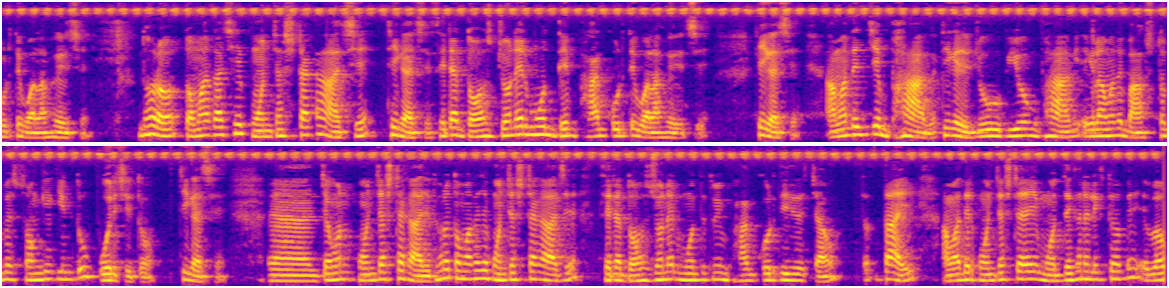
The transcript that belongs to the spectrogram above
করতে বলা হয়েছে। ধরো, তোমার কাছে পঞ্চাশ টাকা আছে, ঠিক আছে, সেটা দশ জনের মধ্যে ভাগ করতে বলা হয়েছে। ঠিক আছে? আমাদের যে ভাগ, ঠিক আছে? যোগ বিয়োগ ভাগ, এগুলো আমাদের বাস্তবের সঙ্গে কিন্তু পরিচিত, ঠিক আছে? যেমন পঞ্চাশ টাকা আছে, ধরো তোমার কাছে পঞ্চাশ টাকা আছে, সেটা দশ জনের মধ্যে তুমি ভাগ করে দিতে চাও তাই আমাদের পঞ্চাশটায় মধ্যেখানে লিখতে হবে এবং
